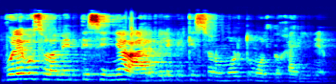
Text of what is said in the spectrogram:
volevo solamente segnalarvele perché sono molto molto carine.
